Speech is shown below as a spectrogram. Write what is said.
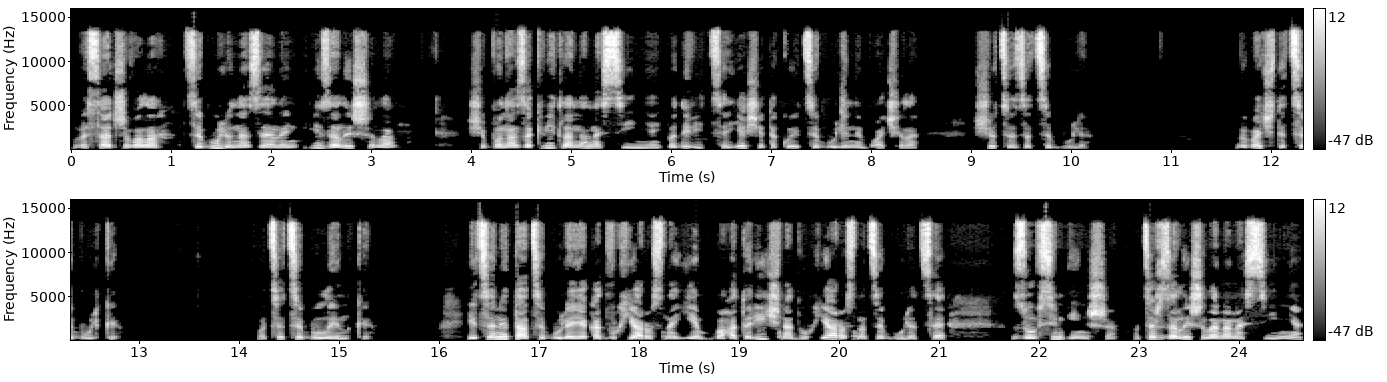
Висаджувала цибулю на зелень і залишила, щоб вона заквітла на насіння. І подивіться, я ще такої цибулі не бачила. Що це за цибуля? Ви бачите цибульки? Оце цибулинки. І це не та цибуля, яка двохярусна є, багаторічна двохярусна цибуля. Це зовсім інше. Оце ж залишила на насіння,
